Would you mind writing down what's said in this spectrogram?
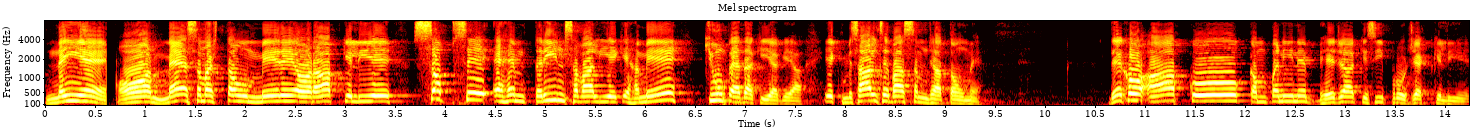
نہیں ہے اور میں سمجھتا ہوں میرے اور آپ کے لیے سب سے اہم ترین سوال یہ کہ ہمیں کیوں پیدا کیا گیا ایک مثال سے بات سمجھاتا ہوں میں دیکھو آپ کو کمپنی نے بھیجا کسی پروجیکٹ کے لیے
